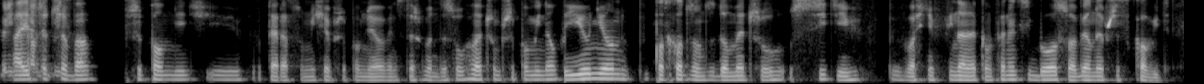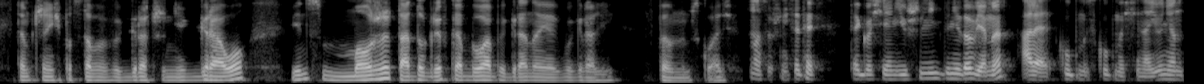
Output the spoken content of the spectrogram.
Byli A jeszcze blisko. trzeba przypomnieć, teraz mi się przypomniało, więc też będę słuchaczom przypominał. Union podchodząc do meczu z City właśnie w finale konferencji było osłabione przez COVID. Tam część podstawowych graczy nie grało, więc może ta dogrywka byłaby grana jakby grali w pełnym składzie. No cóż, niestety tego się już nigdy nie dowiemy, ale skupmy, skupmy się na Union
